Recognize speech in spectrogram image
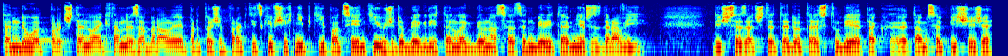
ten důvod, proč ten lék tam nezabral, je, protože prakticky všichni tí pacienti už v době, kdy ten lék byl nasazen, byli téměř zdraví. Když se začtete do té studie, tak eh, tam se píše, že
